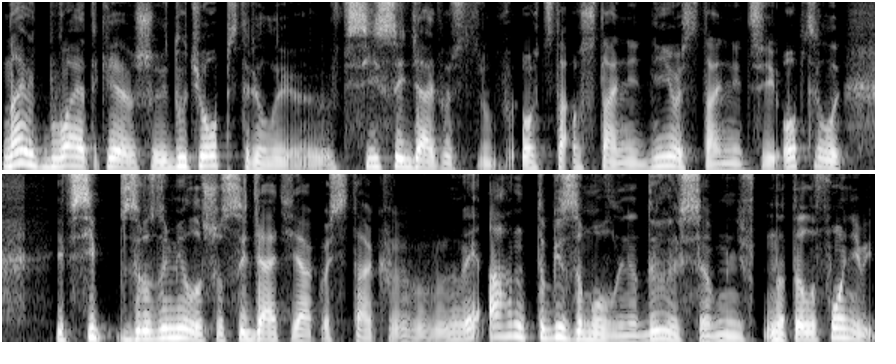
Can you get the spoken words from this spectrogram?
навіть буває таке, що йдуть обстріли, всі сидять ось останні дні, останні ці обстріли, і всі зрозуміло, що сидять якось так. А тобі замовлення, дивишся на телефоні,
